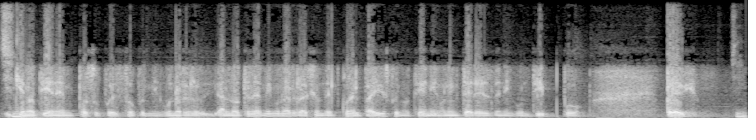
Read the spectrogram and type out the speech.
Sí. Y que no tienen, por supuesto, pues ninguna, al no tener ninguna relación del- con el país, pues no tienen ningún interés de ningún tipo previo. Sí.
